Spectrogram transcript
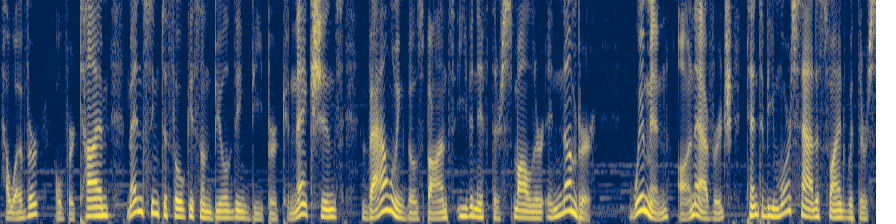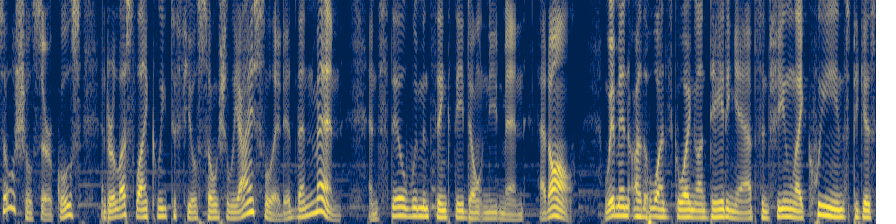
However, over time, men seem to focus on building deeper connections, valuing those bonds even if they're smaller in number. Women, on average, tend to be more satisfied with their social circles and are less likely to feel socially isolated than men, and still women think they don't need men at all. Women are the ones going on dating apps and feeling like queens because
